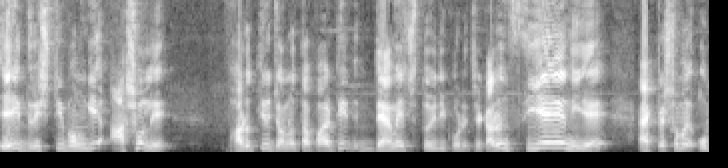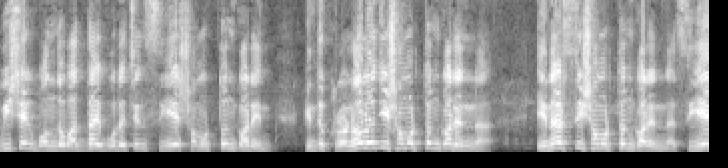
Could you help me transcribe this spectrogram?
এই দৃষ্টিভঙ্গি আসলে ভারতীয় জনতা পার্টির ড্যামেজ তৈরি করেছে। কারণ সিএ নিয়ে একটা সময় অভিষেক বন্দ্যোপাধ্যায় বলেছেন সিএ সমর্থন করেন, কিন্তু ক্রনোলজি সমর্থন করেন না এনআরসি সমর্থন করেন না। সিএ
